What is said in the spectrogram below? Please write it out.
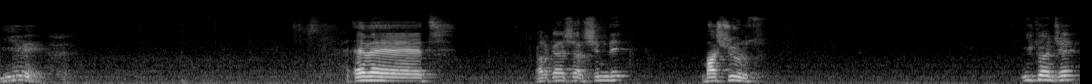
İyi mi? Evet. Evet. Arkadaşlar şimdi başlıyoruz. İlk önce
